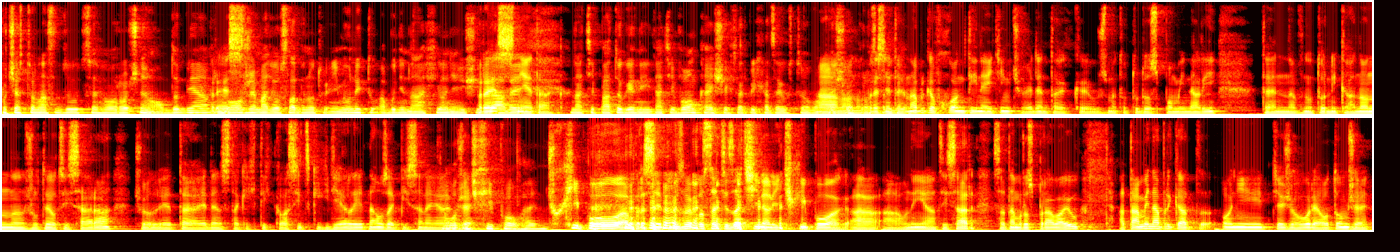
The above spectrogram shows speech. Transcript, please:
počas toho nasledujúceho ročného obdobia Presne. môže mať oslabenú tú imunitu a budem náchylnejší presne práve tak. na tie patogény, na tie vonkajšie, ktoré prichádzajú z toho vonkajšieho Áno, no, presne tak. Napríklad v Huantinating, čo jeden, tak už sme to tu dosť spomínali, ten vnútorný kanon žltého cisára, čo je tá jeden z takých tých klasických diel, je naozaj písané. Ja neviem, že... Hej. Čchypov a presne tým sme v podstate začínali. Čchypov a, a, a oni a cisár sa tam rozprávajú. A tam je napríklad, oni tiež hovoria o tom, že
